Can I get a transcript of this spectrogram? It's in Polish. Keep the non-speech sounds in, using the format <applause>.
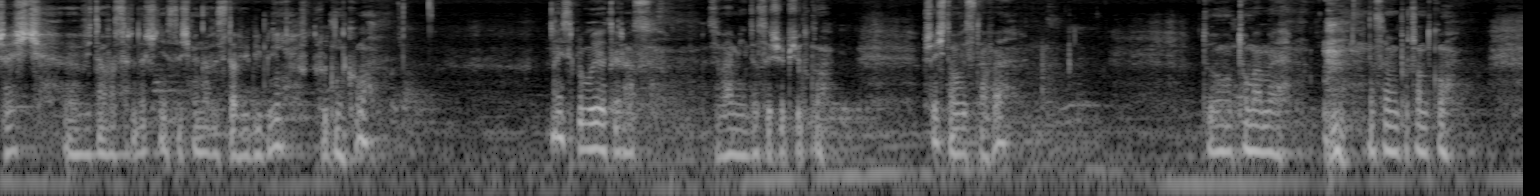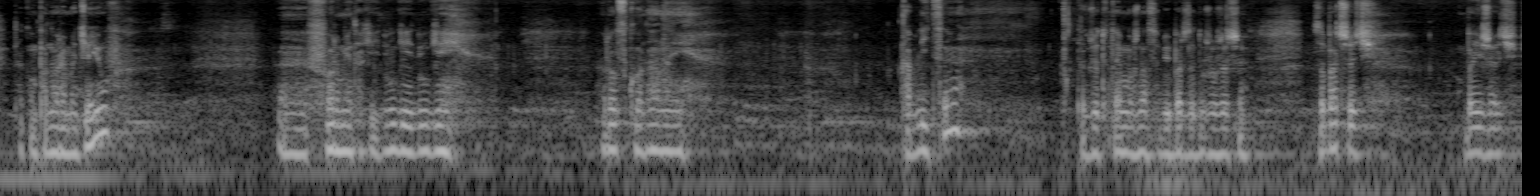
Cześć, witam Was serdecznie. Jesteśmy na wystawie Biblii w Prudniku. No i spróbuję teraz z Wami dosyć szybciutko przejść tą wystawę. Tu, tu mamy <clears throat> na samym początku taką panoramę dziejów e, w formie takiej długiej, długiej rozkładanej tablicy. Także tutaj można sobie bardzo dużo rzeczy zobaczyć, obejrzeć.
